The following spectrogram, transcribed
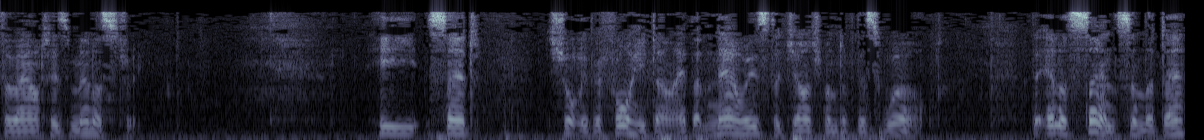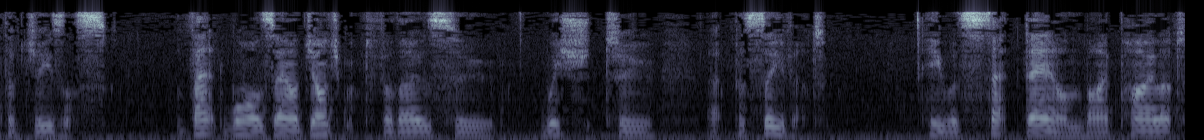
throughout his ministry. He said shortly before he died that now is the judgment of this world. That in a sense, in the death of Jesus, that was our judgment for those who wish to uh, perceive it. He was set down by Pilate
